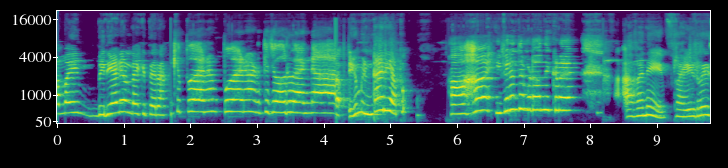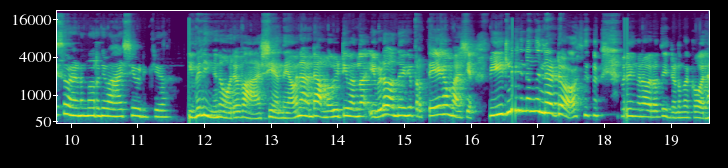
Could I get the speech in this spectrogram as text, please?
അമ്മായി ബിരിയാണി ഉണ്ടാക്കി തരാം. ഇപ്പൊ എനിക്ക് ചോറ് വേണ്ട. അയ്യോ മിണ്ടാരി അപ്പൊ. ആഹാ ഇവരെന്താ ഇവിടെ വന്നിക്കണേ? അവനെ ഫ്രൈഡ് റൈസ് വേണമെന്ന് പറഞ്ഞ് വാശി പിടിക്കുക ഇവൻ ഇങ്ങനെ ഓരോ വാശിയെന്നേ. അവൻ അവന്റെ അമ്മ വീട്ടിൽ വന്ന ഇവിടെ വന്നു കഴിഞ്ഞാൽ പ്രത്യേകം വാശിയാ. വീട്ടിൽ ഇങ്ങനൊന്നും ഇല്ല കേട്ടോ. ഇവനിങ്ങനെ ഓരോ തിന്നണം എന്നൊക്കെ ഓരോ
